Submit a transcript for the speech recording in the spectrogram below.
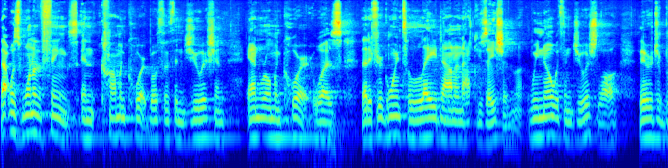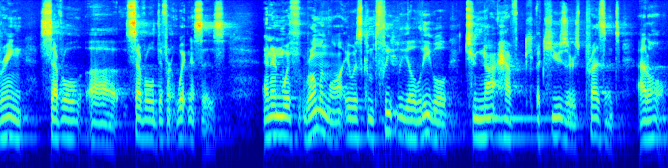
That was one of the things in common court, both within Jewish and and Roman court was that if you're going to lay down an accusation, we know within Jewish law they were to bring several, uh, several different witnesses. And then with Roman law, it was completely illegal to not have accusers present at all.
